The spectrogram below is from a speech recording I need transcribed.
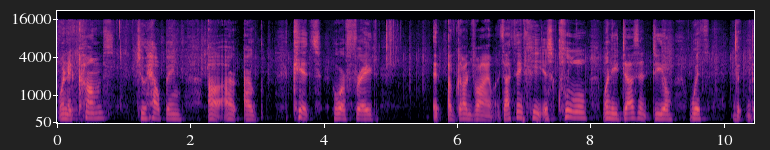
when it comes to helping uh, our, our kids who are afraid of gun violence. I think he is cruel when he doesn't deal with the, the,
